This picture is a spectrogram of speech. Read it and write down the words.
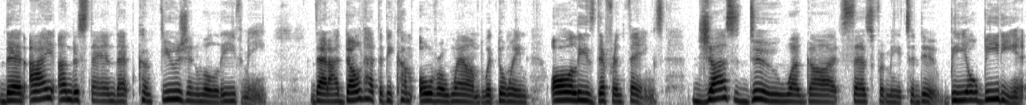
then I understand that confusion will leave me, that I don't have to become overwhelmed with doing all these different things. Just do what God says for me to do. Be obedient.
